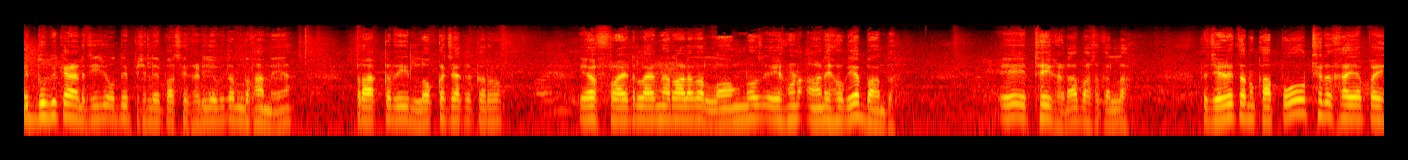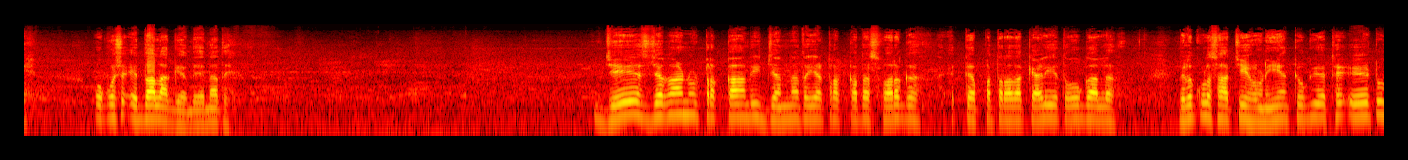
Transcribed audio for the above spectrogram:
ਇਦੋਂ ਵੀ ਘੈਂਟ ਚੀਜ਼ ਉਹਦੇ ਪਿਛਲੇ ਪਾਸੇ ਖੜੀ ਉਹ ਵੀ ਤੁਹਾਨੂੰ ਦਿਖਾਣੇ ਆ। ਟਰੱਕ ਦੀ ਲੁੱਕ ਚੈੱਕ ਕਰੋ। ਇਹ ਫਰਾਈਟ ਲਾਈਨਰ ਵਾਲੇ ਦਾ ਲੌਂਗ ਨੋਜ਼ ਇਹ ਹੁਣ ਆਣੇ ਹੋ ਗਏ ਬੰਦ। ਇਹ ਇੱਥੇ ਹੀ ਖੜਾ ਬਸ ਕੱਲਾ ਤੇ ਜਿਹੜੇ ਤੁਹਾਨੂੰ ਕੱਪ ਉਹ ਉੱਥੇ ਦਿਖਾਏ ਪਏ ਉਹ ਕੁਝ ਇਦਾਂ ਲੱਗ ਜਾਂਦੇ ਇਹਨਾਂ ਤੇ। ਜੇ ਇਸ ਜਗ੍ਹਾ ਨੂੰ ਟਰੱਕਾਂ ਦੀ ਜੰਨਤ ਜਾਂ ਟਰੱਕਾਂ ਦਾ ਸਵਰਗ, ਇੱਕ ਪੱਤਰਾ ਦਾ ਕਹਿ ਲਈਏ ਤਾਂ ਉਹ ਗੱਲ ਬਿਲਕੁਲ ਸੱਚੀ ਹੋਣੀ ਹੈ ਕਿਉਂਕਿ ਇੱਥੇ A to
